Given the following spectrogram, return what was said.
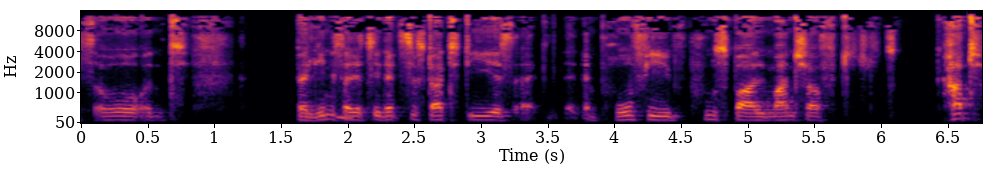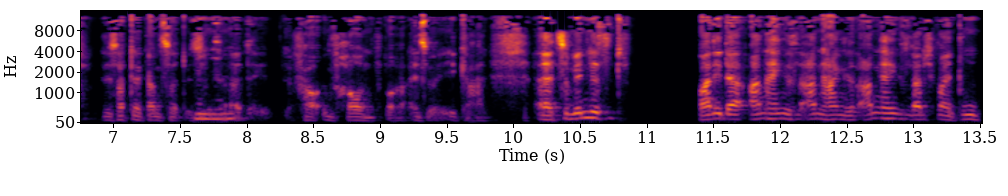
so und Berlin ist ja jetzt die letzte Stadt, die es äh, eine Profi-Fußballmannschaft hat. Das hat der ganze Zeit mhm. im Frauenbereich, also egal. Äh, zumindest war die da Anhängsel, Anhängsel, Anhängsel, dann habe ich mein, du,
